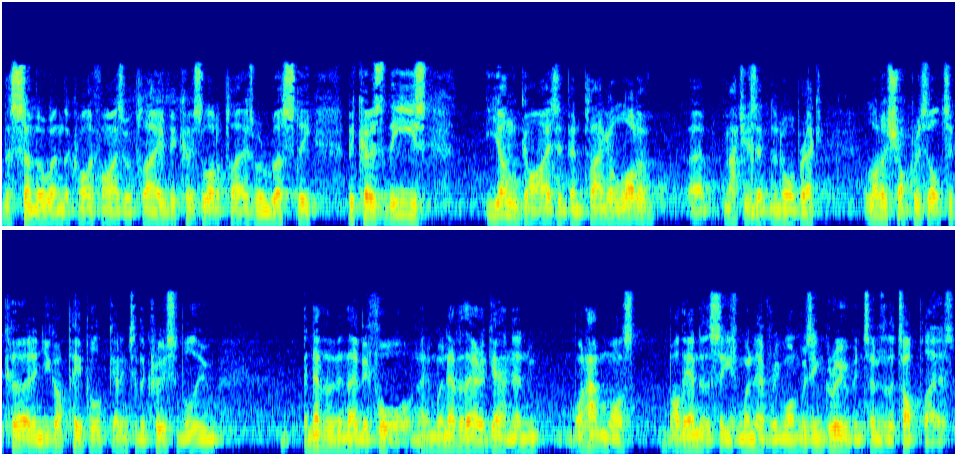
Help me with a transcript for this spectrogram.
the summer when the qualifiers were played, because a lot of players were rusty, because these young guys had been playing a lot of uh, matches at the Norbreck, a lot of shock results occurred, and you got people getting to the Crucible who had never been there before and were never there again. And what happened was, by the end of the season, when everyone was in groove in terms of the top players,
